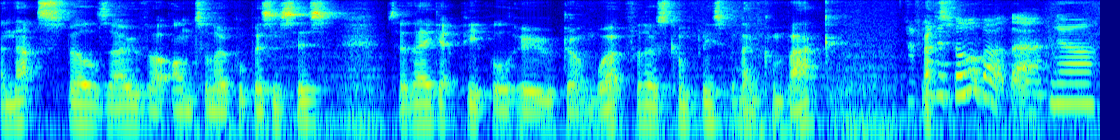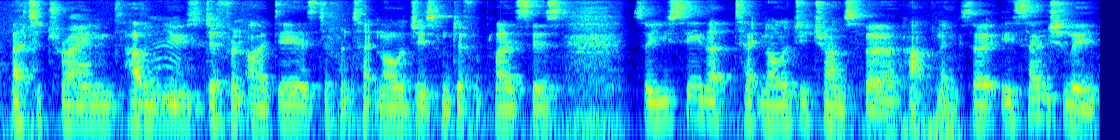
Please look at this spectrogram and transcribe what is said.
and that spills over onto local businesses. So they get people who go and work for those companies, but then come back I've never thought about that. No. better trained, having Yeah. used different ideas, different technologies from different places. So you see that technology transfer happening. So essentially,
